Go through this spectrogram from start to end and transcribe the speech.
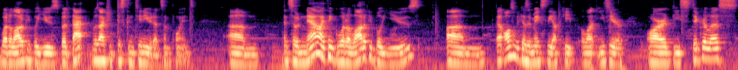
what a lot of people used, but that was actually discontinued at some point. Um, and so now I think what a lot of people use, um, also because it makes the upkeep a lot easier, are the stickerless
